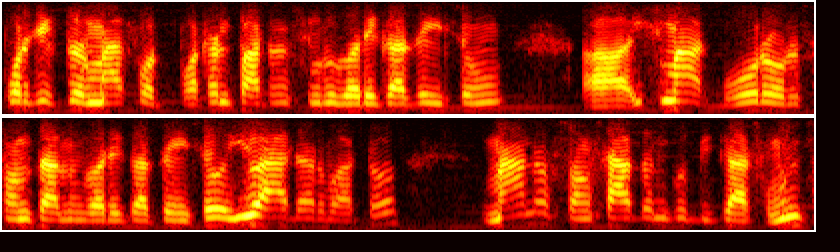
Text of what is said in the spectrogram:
प्रोजेक्टर मार्फत पठन पाठन सुरु गरेका चाहिँ छौँ। स्मार्ट बोर्डहरू सञ्चालन गरेका चाहिँ छौँ। यो आधारबाट मानव संसाधनको विकास हुन्छ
